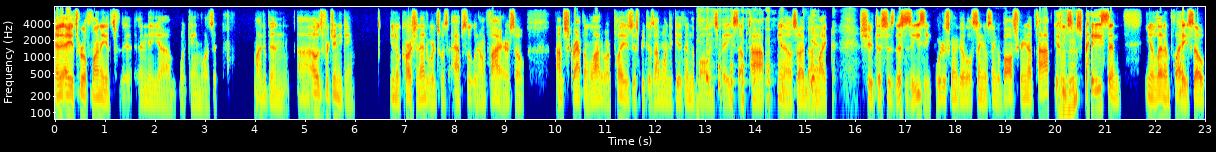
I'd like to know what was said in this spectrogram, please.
and hey, it's real funny. It's in the um, what game was it? Might have been uh, oh it was virginia game. You know carson edwards was absolutely on fire. So I'm scrapping a lot of our plays just because I wanted to give him the ball in space up top, you know. So I'm, yeah. I'm, like, shoot, this is this is easy. We're just going to go a little single single ball screen up top, give him mm-hmm. some space, and you know let him play. So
